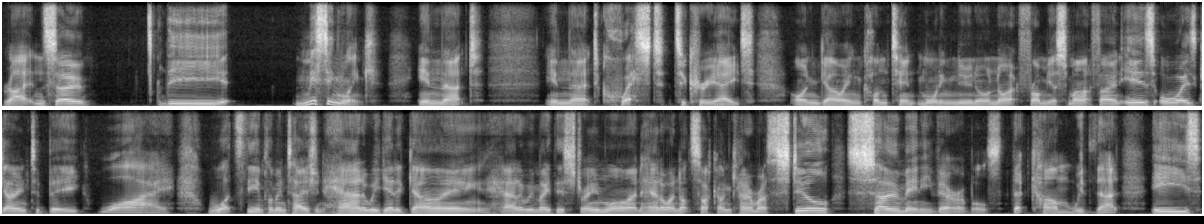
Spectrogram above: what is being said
right? And so the missing link in that in that quest to create ongoing content morning, noon, or night from your smartphone is always going to be why? What's the implementation? How do we get it going? How do we make this streamline? How do I not suck on camera? Still, so many variables that come with that ease,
